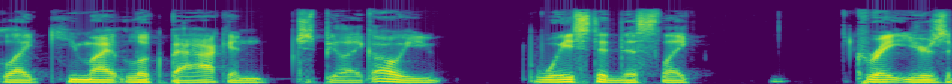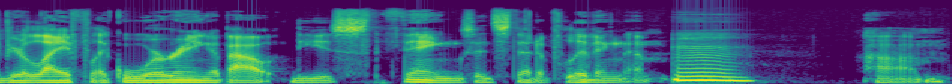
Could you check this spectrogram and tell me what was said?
like you might look back and just be like, "Oh, you wasted this like great years of your life like worrying about these things instead of living them." Mm. Um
